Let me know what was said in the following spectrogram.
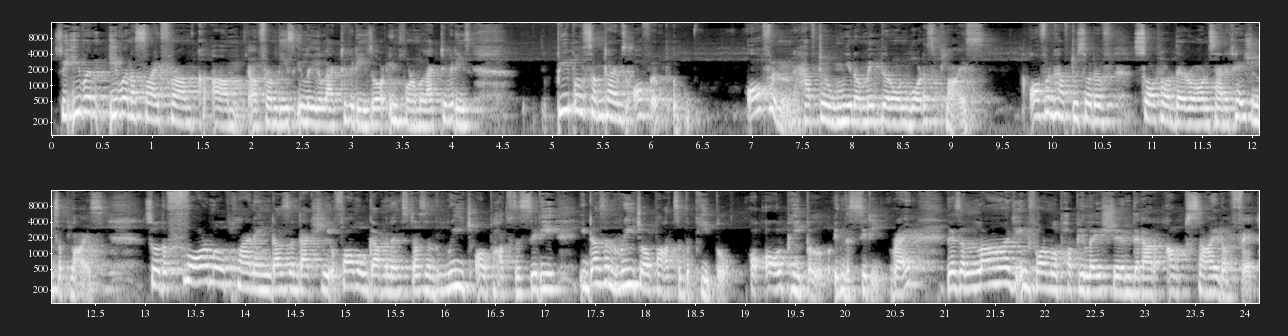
So even even aside from um, uh, from these illegal activities or informal activities, people sometimes often often have to you know make their own water supplies often have to sort of sort out their own sanitation supplies. So the formal planning doesn't actually, formal governance doesn't reach all parts of the city. It doesn't reach all parts of the people, or all people in the city, right? There's a large informal population that are outside of it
